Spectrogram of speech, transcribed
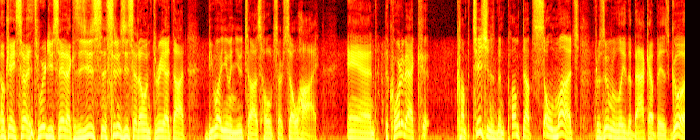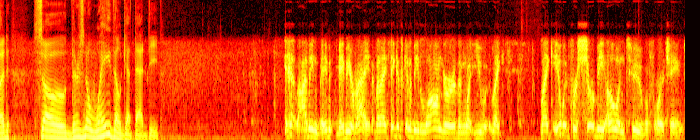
Okay, so it's weird you say that because as soon as you said 0 and 3, I thought BYU and Utah's hopes are so high. And the quarterback competition has been pumped up so much, presumably the backup is good. So there's no way they'll get that deep. Yeah, I mean, maybe maybe you're right, but I think it's going to be longer than what you like. Like it would for sure be zero and two before a change,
